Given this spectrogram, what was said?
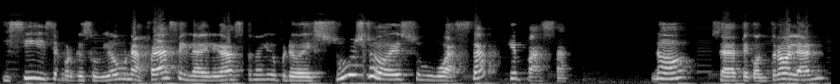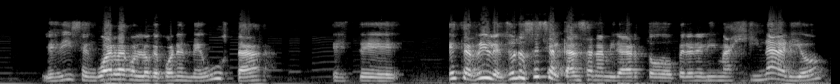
Y sí, dice, porque subió una frase y la delegada zonal digo, pero ¿es suyo? ¿Es su WhatsApp? ¿Qué pasa? No, o sea, te controlan, les dicen, guarda con lo que ponen me gusta, este, es terrible. Yo no sé si alcanzan a mirar todo, pero en el imaginario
